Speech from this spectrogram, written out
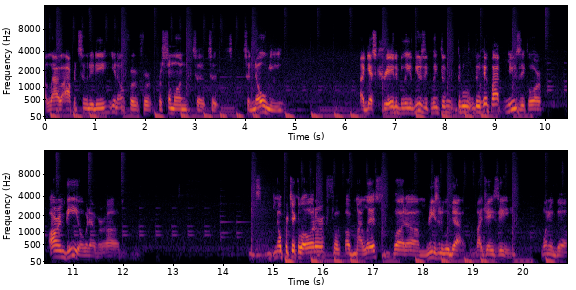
allow the opportunity, you know, for for for someone to to to know me I guess creatively, musically through through, through hip hop music or R and B or whatever. Uh, no particular order for, of my list, but um, "Reasonable Doubt" by Jay Z, one of the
